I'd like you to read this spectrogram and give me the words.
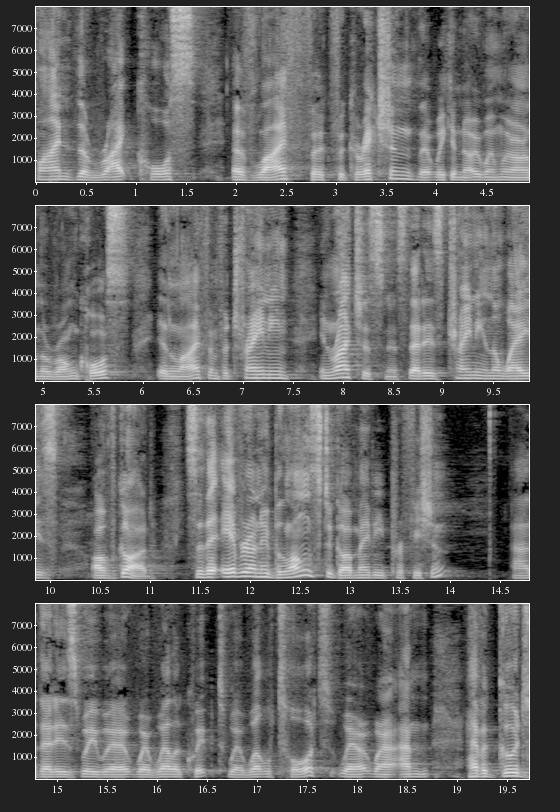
find the right course of life, for, for correction, that we can know when we're on the wrong course in life, and for training in righteousness, that is, training in the ways of God, so that everyone who belongs to God may be proficient uh, that is, we were, we're well equipped, we're well taught, we're, we're un, have a good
